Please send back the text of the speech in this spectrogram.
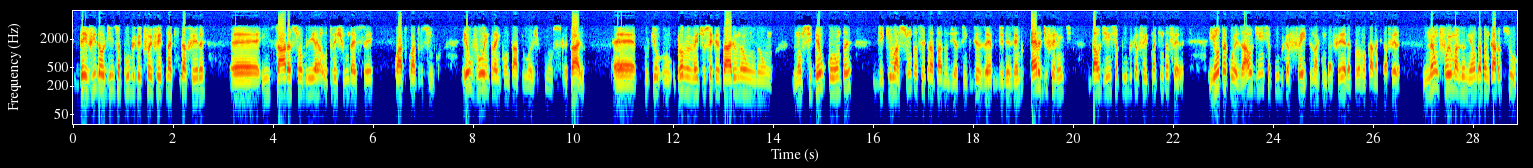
devido à audiência pública que foi feita na quinta-feira é, em Sara sobre a, o trecho 1 da SC 445. Eu vou entrar em contato hoje com o secretário é, porque o, provavelmente o secretário não, não, não se deu conta de que o assunto a ser tratado no dia 5 de dezembro era diferente da audiência pública feita na quinta-feira. E outra coisa, a audiência pública feita na quinta-feira, provocada na quinta-feira, não foi uma reunião da bancada do Sul.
